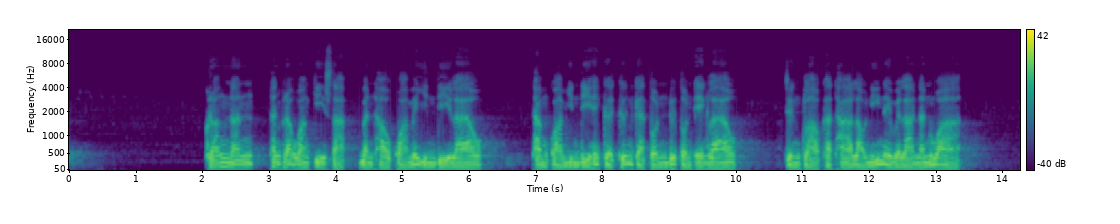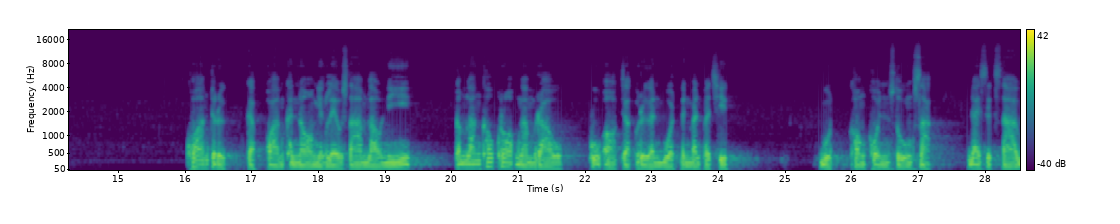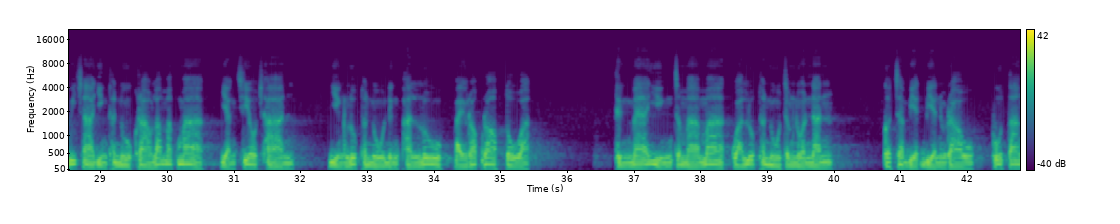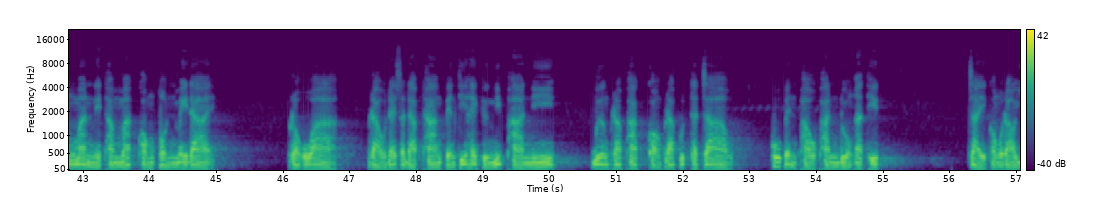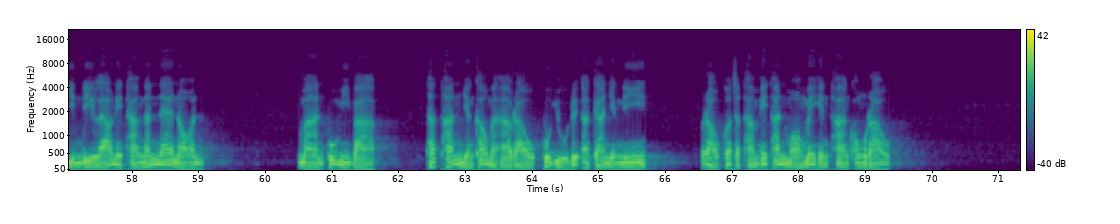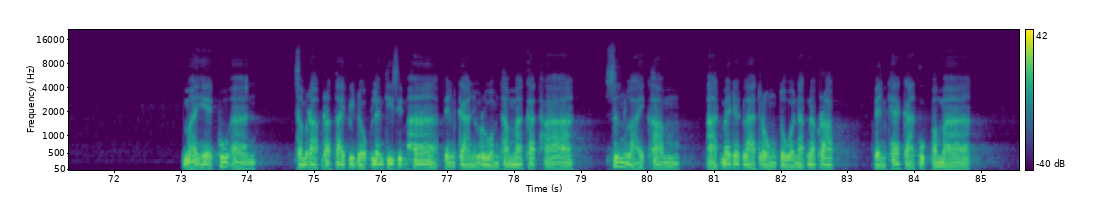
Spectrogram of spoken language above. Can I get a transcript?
ครั้งนั้นท่านพระวังกีสะบรรเทาความไม่ยินดีแล้วทำความยินดีให้เกิดขึ้นแก่ตนด้วยตนเองแล้ว จึงกล่าวคาถาเหล่านี้ในเวลานั้นว่า ความตรึกกับความขนองอย่างเลวทรามเหล่านี้กำลังเข้าครอบงำเรา ผู้ออกจากเรือนบวชเป็นบรรพชิต บุตร ของคนสูงศักดิ์ได้ศึกษาวิชายิงธนูคราวละมาก ๆ อย่างเชี่ยวชาญ ยิงลูกธนูหนึ่งพันลูกไปรอบ ๆ ตัว ถึงแม้หญิงจะมามากกว่าลูกธนูจำนวนนั้น ก็จะเบียดเบียนเราผู้ตั้งมั่นในธรรมะของตนไม่ได้ เพราะว่าเราได้สดับทางเป็นที่ให้ถึงนิพพานนี้ เบื้องพระพักของพระพุทธเจ้า ผู้เป็นเผ่าพันธุ์ดวงอาทิตย์ ใจของเรายินดีแล้วในทางนั้นแน่นอน มารผู้มีบาป ถ้าท่านยังเข้ามาหาเราผู้อยู่ด้วยอาการอย่างนี้ เราก็จะทำให้ท่านมองไม่เห็นทางของเรา หมายเหตุผู้อ่านสำหรับพระไตรปิฎกเล่มที่สิบห้าเป็นการรวมธรรมคถา ซึ่งหลายคำอาจไม่ได้แปลตรงตัวนักนะครับ เป็นแค่การอุปมา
